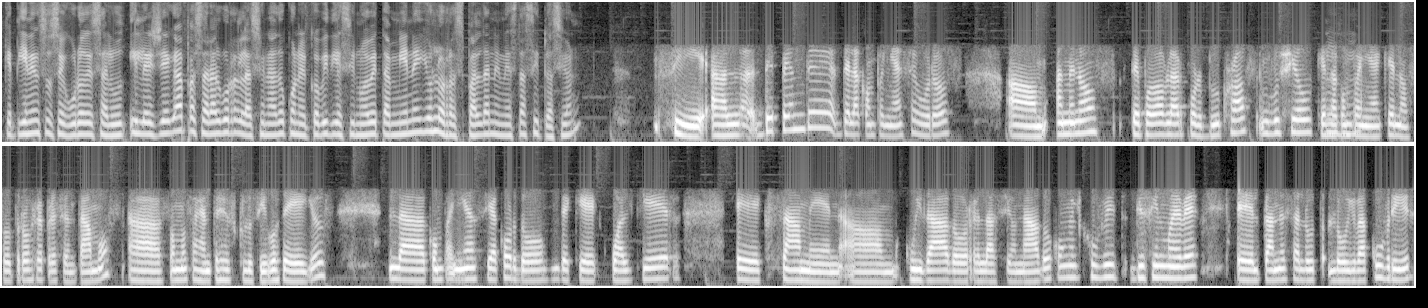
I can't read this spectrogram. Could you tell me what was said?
que tienen su seguro de salud y les llega a pasar algo relacionado con el COVID-19, ¿también ellos lo respaldan en esta situación? Sí, depende de la compañía de seguros. Um, al menos te puedo hablar por Blue Cross and Blue Shield, que es la compañía que nosotros representamos. Ah, somos agentes exclusivos de ellos. La compañía se acordó de que cualquier examen, um, cuidado relacionado con el COVID-19, el plan de salud lo iba a cubrir,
